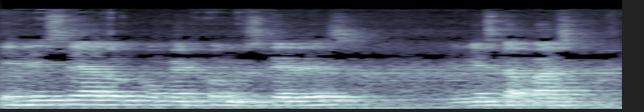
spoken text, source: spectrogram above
he deseado comer con ustedes en esta Pascua.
